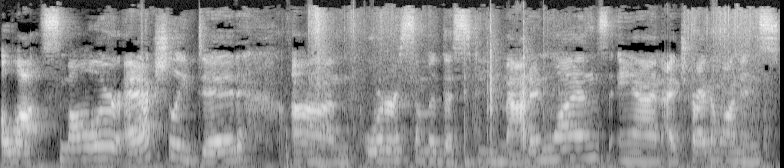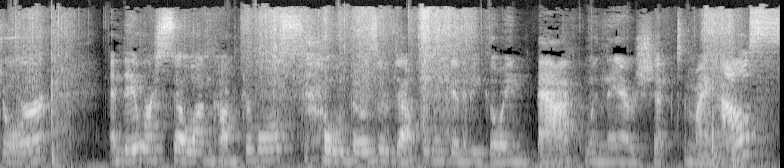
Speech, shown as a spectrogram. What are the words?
a lot smaller. I actually did um, order some of the Steve Madden ones and I tried them on in store and they were so uncomfortable. So those are definitely gonna be going back when they are shipped to my house.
